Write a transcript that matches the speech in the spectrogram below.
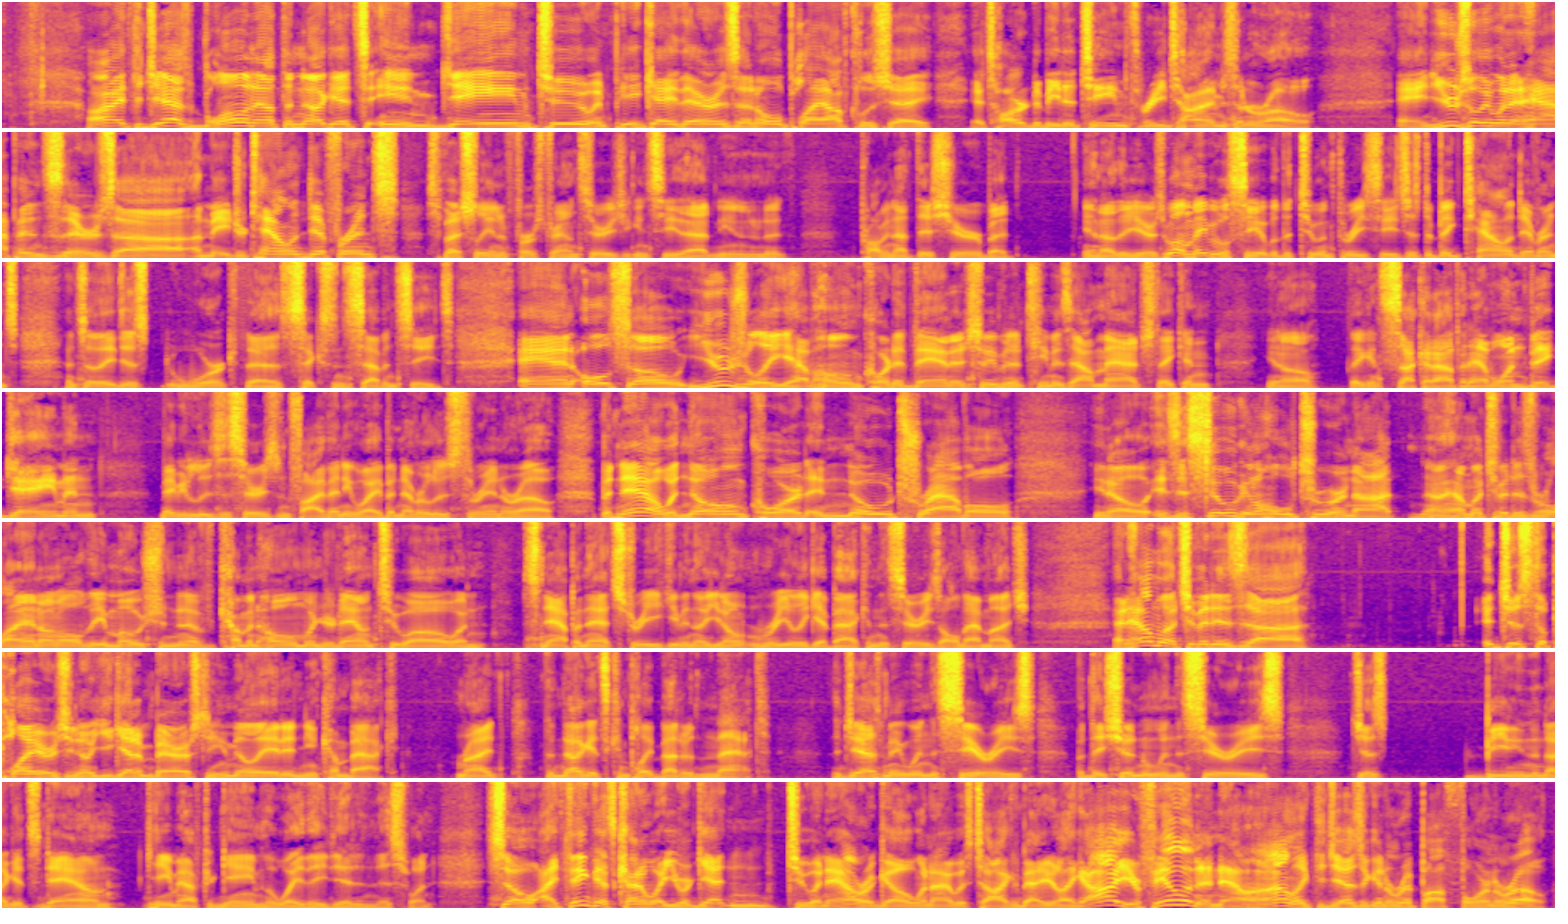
All right, the Jazz blowing out the Nuggets in game two. And PK, there is an old playoff cliche it's hard to beat a team three times in a row. And usually, when it happens, there's uh, a major talent difference, especially in a first round series. You can see that. You know, probably not this year, but in other years. Well, maybe we'll see it with the two and three seeds. Just a big talent difference, and so they just work the six and seven seeds. And also, usually you have home court advantage. So even if a team is outmatched, they can, you know, they can suck it up and have one big game and maybe lose the series in five anyway, but never lose three in a row. But now with no home court and no travel. You know, is it still going to hold true or not? Now, how much of it is reliant on all the emotion of coming home when you're down 2 0 and snapping that streak, even though you don't really get back in the series all that much? And how much of it is uh, just the players, you know, you get embarrassed and humiliated and you come back, right? The Nuggets can play better than that. The Jazz may win the series, but they shouldn't win the series just beating the Nuggets down game after game the way they did in this one. So I think that's kind of what you were getting to an hour ago when I was talking about it. You're like, ah, you're feeling it now, huh? Like the Jazz are going to rip off four in a row.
